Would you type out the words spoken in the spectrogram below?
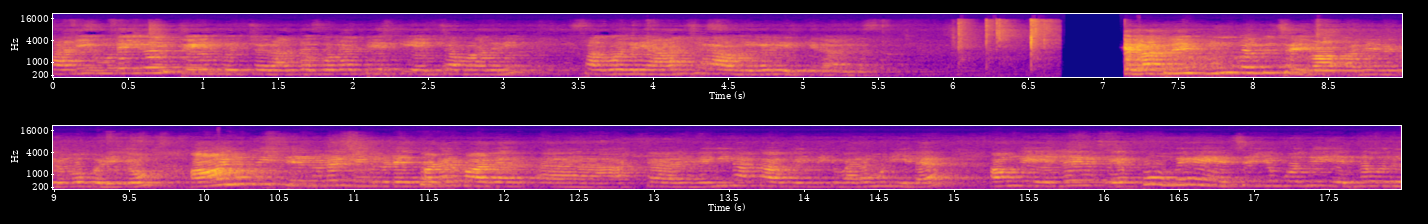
கனிவுடையோர் பேர் பெற்றோர். அந்த குணத்திற்கு ஏற்ற மாதிரி சகோதரி ஆஞ்சலா அவர்கள் இருக்கிறார்கள். எல்லாத்துலயும் முன் வந்து செய்வா. அது எனக்கு ரொம்ப பிடிக்கும். ஆளுமை திறனுடன் எங்களுடைய தொடர்பாளர் அக்கா ஹெமினாக்கா அவங்க இன்னைக்கு வர முடியல. அவங்க எல்லா எப்பவுமே செய்யும் போது எந்த ஒரு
